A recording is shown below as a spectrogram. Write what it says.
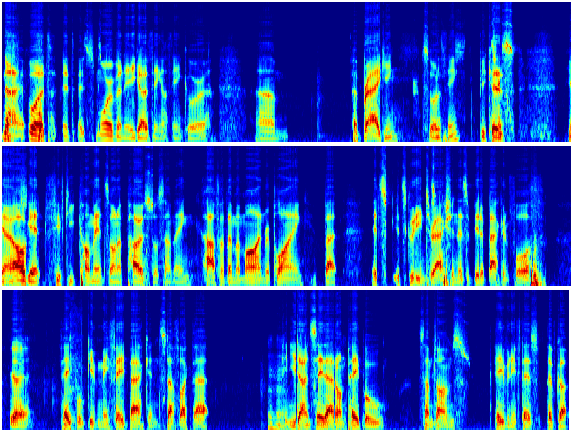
No, well, it's, it, it's more of an ego thing, I think, or a, um, a bragging sort of thing. Because, you know, I'll get 50 comments on a post or something. Half of them are mine replying, but it's it's good interaction. There's a bit of back and forth. Yeah. People giving me feedback and stuff like that. Mhm. And you don't see that on people sometimes, even if there's they've got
